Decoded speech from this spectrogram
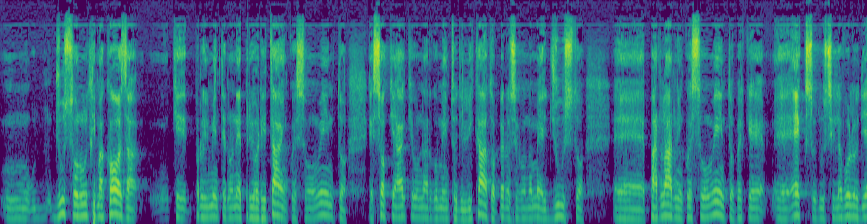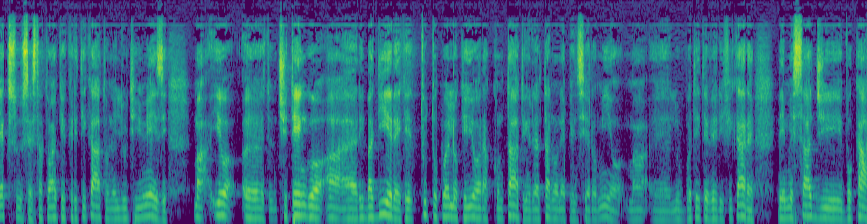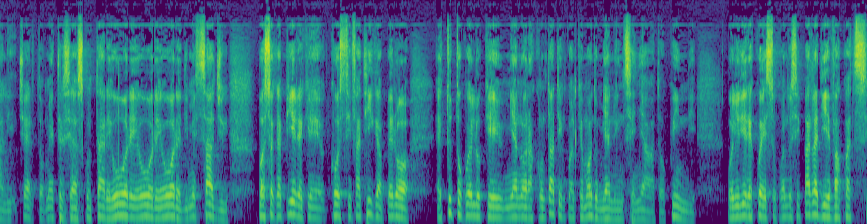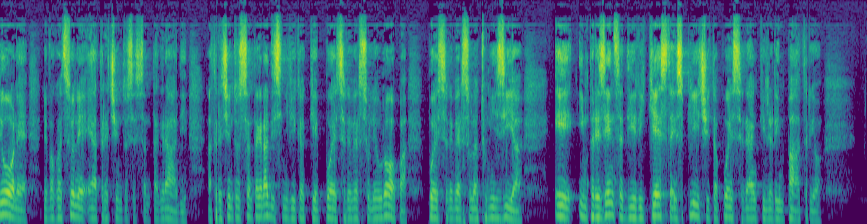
mm, mm, giusto un'ultima cosa, che probabilmente non è priorità in questo momento e so che è anche un argomento delicato, però secondo me è giusto eh, parlarne in questo momento perché eh, Exodus, il lavoro di Exodus è stato anche criticato negli ultimi mesi, ma io eh, ci tengo a ribadire che tutto quello che io ho raccontato in realtà non è pensiero mio, ma eh, lo potete verificare nei messaggi vocali. Certo, mettersi ad ascoltare ore e ore e ore di messaggi, posso capire che costi fatica, però è tutto quello che mi hanno raccontato in qualche modo mi hanno insegnato. Quindi, Voglio dire questo, quando si parla di evacuazione, l'evacuazione è a 360 gradi. A 360 gradi significa che può essere verso l'Europa, può essere verso la Tunisia e in presenza di richiesta esplicita può essere anche il rimpatrio.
